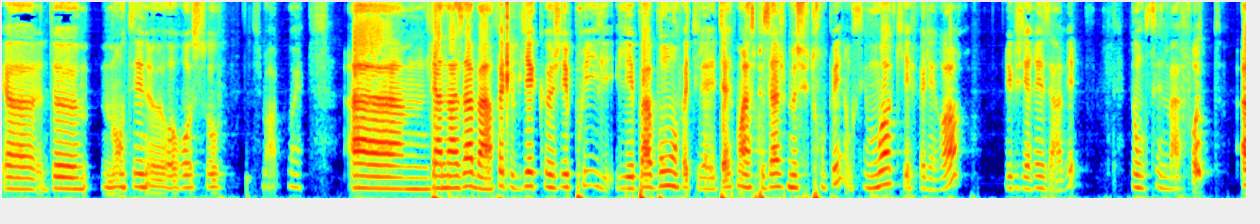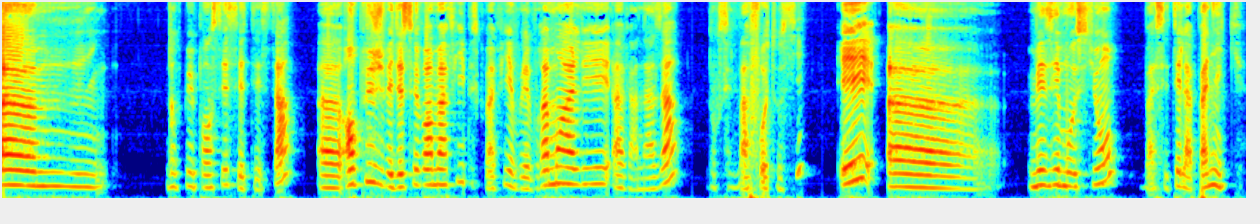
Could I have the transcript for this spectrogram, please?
de monter Rosso, euh, NASA, ben, en fait, le billet que j'ai pris, il, est pas bon. En fait, il allait directement à la Je me suis trompée. Donc, c'est moi qui ai fait l'erreur, vu que j'ai réservé. Donc, c'est de ma faute. Euh, donc, mes pensées, c'était ça. Euh, en plus, je vais décevoir ma fille parce que ma fille, voulait vraiment aller à NASA. Donc, c'est ma faute aussi. Et euh, mes émotions, bah, c'était la panique.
